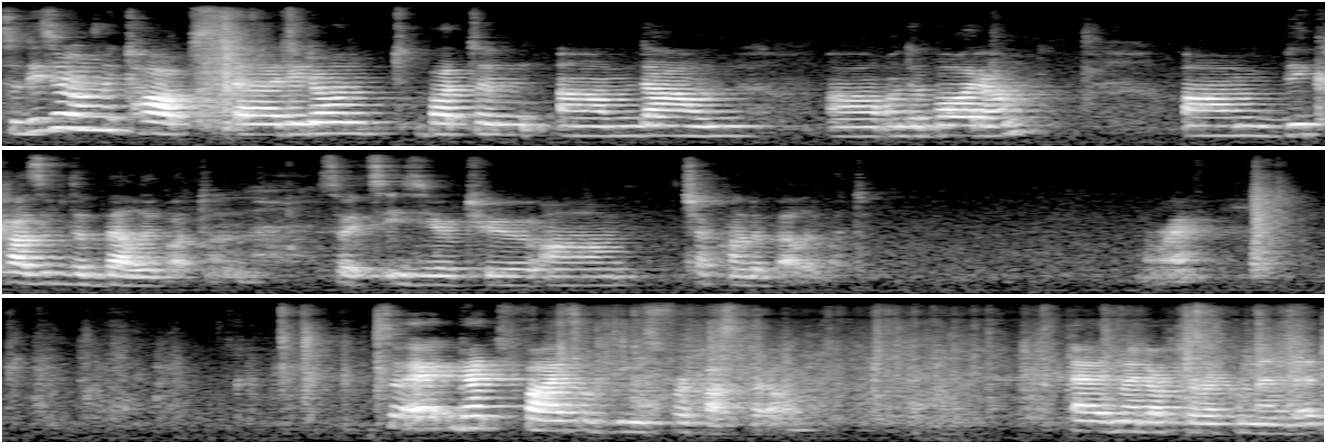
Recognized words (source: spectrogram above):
So these are only tops, uh, they don't button um, down uh, on the bottom um, because of the belly button. So it's easier to um, check on the belly button. Alright. So I got five of these for hospital, as my doctor recommended.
